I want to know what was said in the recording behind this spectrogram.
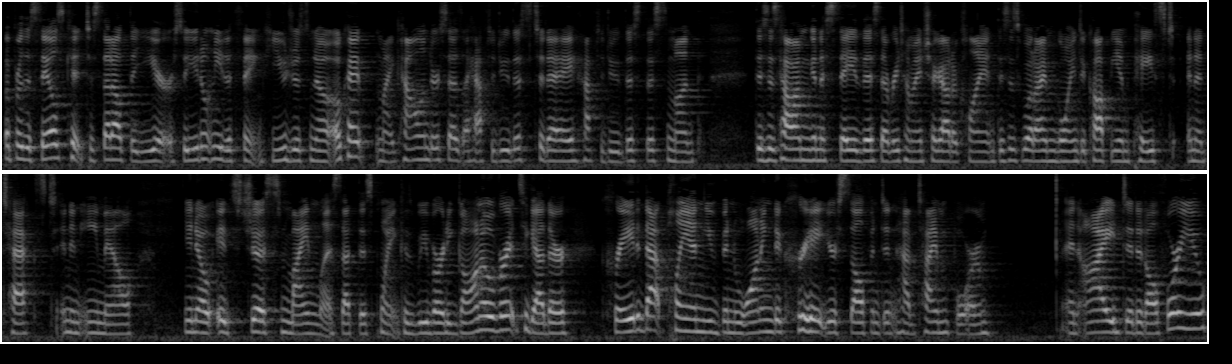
but for the sales kit to set out the year. So you don't need to think. You just know, okay, my calendar says I have to do this today, have to do this this month. This is how I'm going to say this every time I check out a client. This is what I'm going to copy and paste in a text, in an email. You know, it's just mindless at this point because we've already gone over it together, created that plan you've been wanting to create yourself and didn't have time for and I did it all for you,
